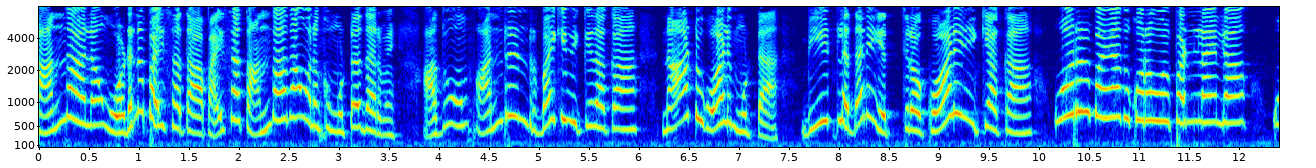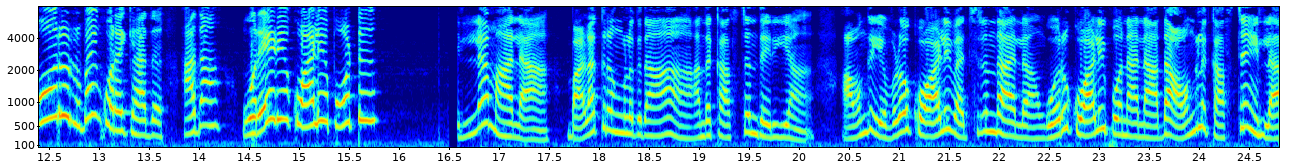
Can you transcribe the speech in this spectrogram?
தந்தாலும் உடனே பைசா தா முட்டை தருவேன். அதுவும் பன்னிரெண்டு ரூபாய்க்கு விற்குதாக்கா நாட்டு கோழி முட்டை. வீட்டில் தானே எத்தனை கோழி விற்காக்கா ஒரு ரூபாயாவது குறைவு பண்ணல ஒரு ரூபாய் குறைக்காது. அதான் ஒரேடிய கோழியை போட்டு. இல்லை மாலா வளர்க்குறவங்களுக்கு தான் அந்த கஷ்டம் தெரியும். அவங்க எவ்வளோ கோழி வச்சுருந்தாலும் ஒரு கோழி போனாலும் அது அவங்களுக்கு கஷ்டம் இல்லை.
